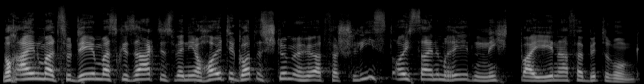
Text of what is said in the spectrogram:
Noch einmal zu dem, was gesagt ist, wenn ihr heute Gottes Stimme hört, verschließt euch seinem Reden nicht bei jener Verbitterung.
